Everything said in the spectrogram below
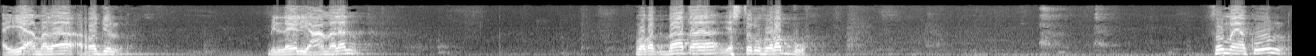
ay ya'mala ar-rajul bil 'amalan Waqad bata yasturuhu rabbuh. Thumma yakul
